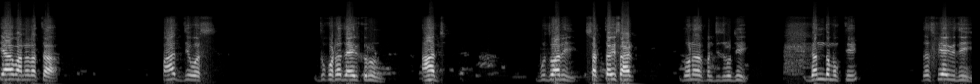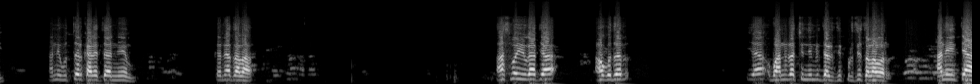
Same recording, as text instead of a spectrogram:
त्या वानराचा पाच दिवस दुखोटा जाहीर करून आज बुधवारी सत्तावीस आठ दोन हजार पंचवीस रोजी गंधमुक्ती दसव्या विधी आणि उत्तर कार्याचा नियम करण्यात आला. अश्मयुगाच्या अगोदर या वानराची निर्मिती झाली होती पृथ्वी तलावर. आणि त्या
